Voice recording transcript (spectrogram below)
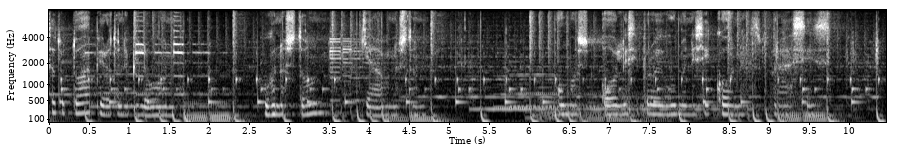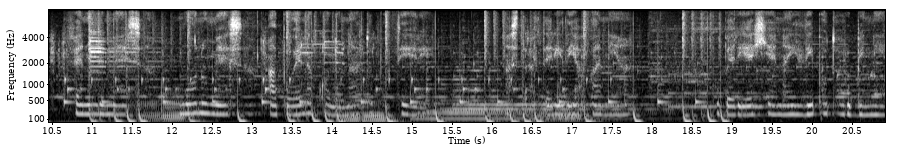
Μέσα του το άπειρο των επιλογών γνωστών και άγνωστων όμως όλες οι προηγούμενες εικόνες, φράσεις φαίνονται μέσα, μόνο μέσα από ένα κολονάτο ποτήρι αστραφτερή διαφάνεια που περιέχει ένα ειδήποτο ρουμπινί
